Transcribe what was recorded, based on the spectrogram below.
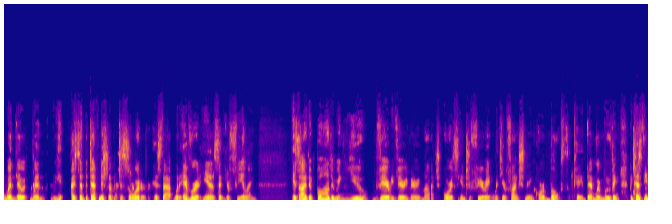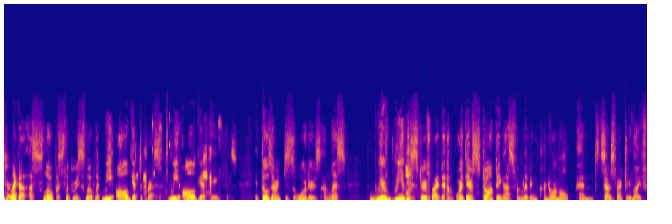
when there, when we, I said the definition of a disorder is that whatever it is that you're feeling, it's either bothering you very, very, very much, or it's interfering with your functioning, or both. Okay, then we're moving because these are like a, a slope, a slippery slope. Like we all get depressed, we all get anxious. If those aren't disorders unless we're really disturbed by them or they're stopping us from living a normal and satisfactory life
